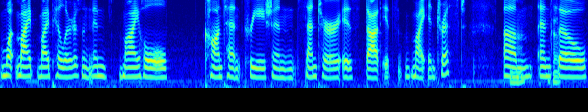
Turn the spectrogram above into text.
what my my pillars and, and my whole content creation center is that it's my interest, um, and Okay. so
